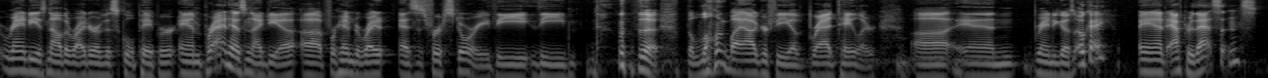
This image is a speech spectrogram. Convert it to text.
Randy is now the writer of his school paper, and Brad has an idea uh, for him to write as his first story the the the the long biography of Brad Taylor. Uh, and Randy goes, "Okay." And after that sentence,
